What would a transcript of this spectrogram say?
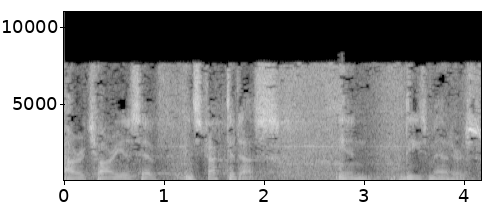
our acharyas have instructed us in these matters.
